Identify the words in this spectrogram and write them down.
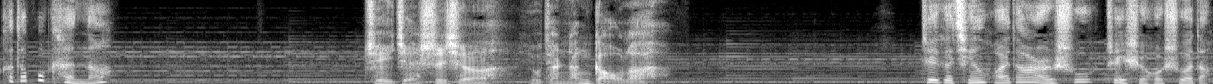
可他不肯呢。这件事情有点难搞了。这个秦淮的二叔这时候说道：“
